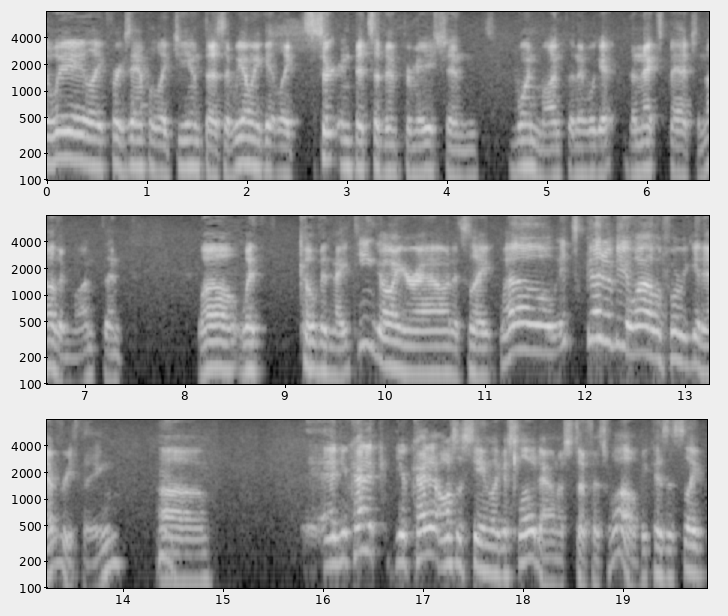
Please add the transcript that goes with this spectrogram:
the way like for example like gm does it we only get like certain bits of information one month and then we'll get the next batch another month. And well with covid-19 going around it's like well it's gonna be a while before we get everything. Hmm. um and you're kind of you're kind of also seeing like a slowdown of stuff as well because it's like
